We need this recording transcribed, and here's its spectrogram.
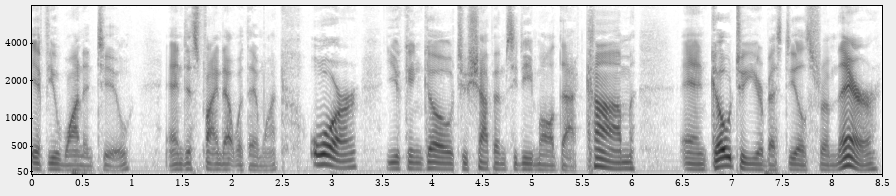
if you wanted to and just find out what they want, or you can go to ShopMCDMall.com and go to Your Best Deals from there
